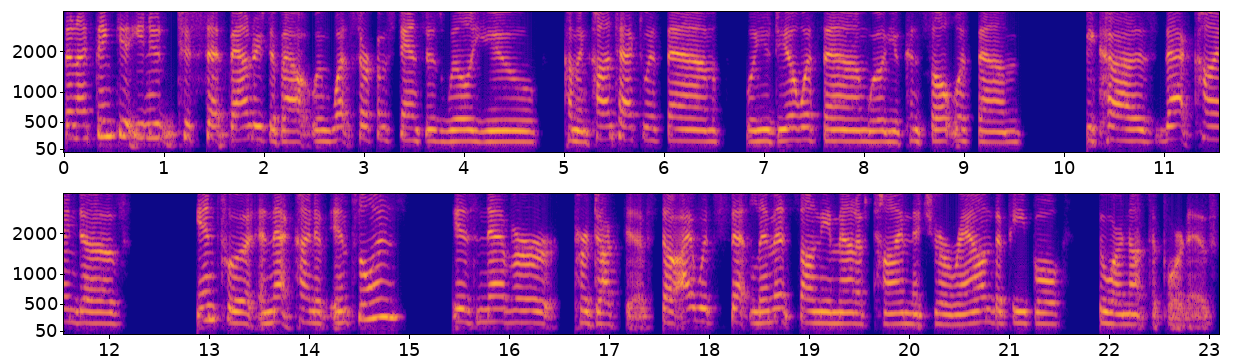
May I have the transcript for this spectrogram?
then I think you need to set boundaries about in what circumstances will you come in contact with them? Will you deal with them? Will you consult with them? Because that kind of input and that kind of influence is never productive. So I would set limits on the amount of time that you're around the people who are not supportive.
